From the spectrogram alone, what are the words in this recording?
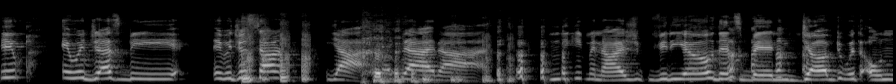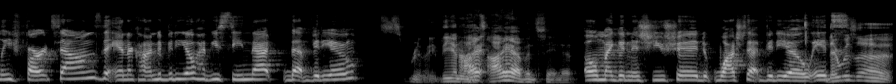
It it would just be. It would just sound, yeah, like that uh, Nicki Minaj video that's been dubbed with only fart sounds. The Anaconda video. Have you seen that that video? It's really the I, internet. I haven't seen it. Oh my goodness, you should watch that video. It's there was a.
